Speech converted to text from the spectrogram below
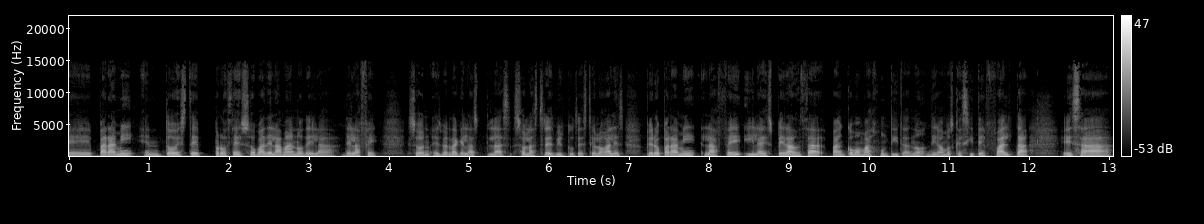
eh, para mí, en todo este proceso va de la mano de la, de la fe. Son, es verdad que las, son las tres virtudes teologales, pero para mí la fe y la esperanza van como más juntitas, ¿no? Digamos que si te falta esa,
